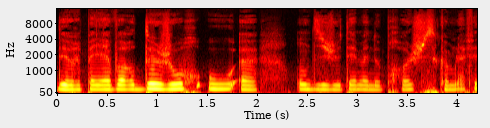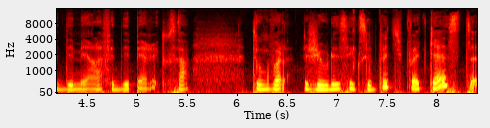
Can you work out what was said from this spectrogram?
Il ne devrait pas y avoir deux jours où euh, on dit je t'aime à nos proches, c'est comme la fête des mères, la fête des pères et tout ça. Donc voilà, je vais vous laisser avec ce petit podcast.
